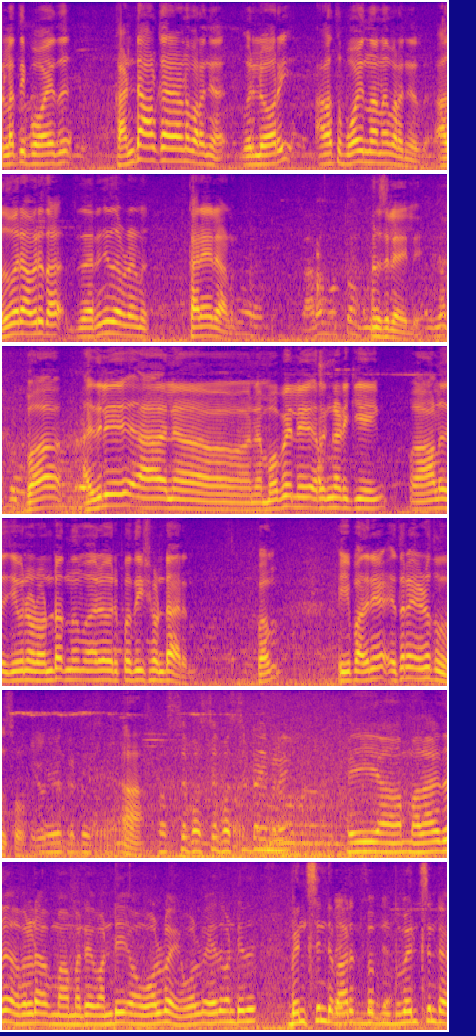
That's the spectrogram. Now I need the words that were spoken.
വെള്ളത്തിൽ പോയത് കണ്ട ആൾക്കാരാണ് പറഞ്ഞത്. ഒരു ലോറി അകത്ത് പോയെന്നാണ് പറഞ്ഞത്. അതുവരെ അവർ തെരഞ്ഞത് എവിടെയാണ്? കരയിലാണ്. മനസ്സിലായില്ലേ? അപ്പോൾ അതിൽ മൊബൈൽ റിങ്ങടിക്കുകയും ആൾ ജീവനോടുണ്ടെന്ന് ഒരു- ഒരു പ്രതീക്ഷ ഉണ്ടായിരുന്നു. അപ്പം ഈ പതിനേഴ് എത്ര എഴുപത്തൊന്ന് ദിവസമോ ആ. ഫസ്റ്റ് ഫസ്റ്റ് ഫസ്റ്റ് ടൈമിൽ ഈ അതായത് അവരുടെ മറ്റേ വണ്ടി ഓൾവേ ഓൾവേ ഏത് വണ്ടി ഇത് ബെൻസിന്റെ ഭാരത് ബെൻസിന്റെ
